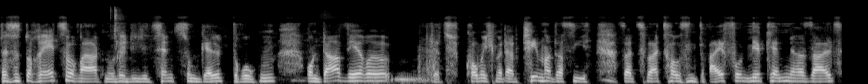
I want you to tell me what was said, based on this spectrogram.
Das ist doch Rätselraten oder die Lizenz zum Gelddrucken. Und da wäre, jetzt komme ich mit einem Thema, das Sie seit 2003 von mir kennen, Herr Salz,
